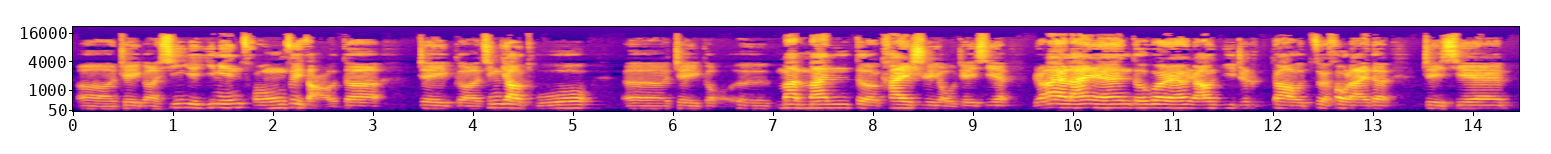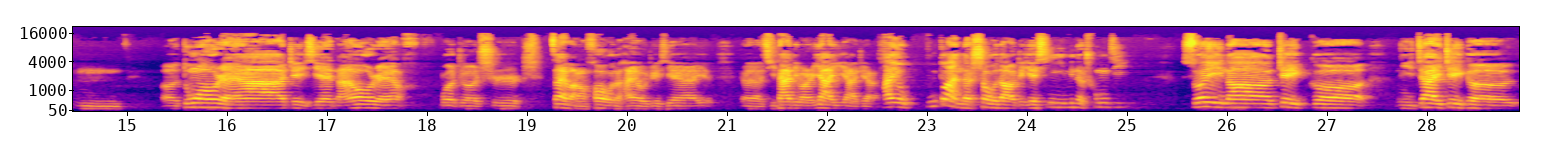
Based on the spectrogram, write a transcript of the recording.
呃，这个新移移民从最早的这个清教徒，呃，这个呃，慢慢的开始有这些，比如爱尔兰人、德国人，然后一直到最后来的这些，嗯，呃，东欧人啊，这些南欧人，或者是再往后的还有这些呃其他地方亚裔啊，这样，他又不断的受到这些新移民的冲击。所以呢，这个你在这个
